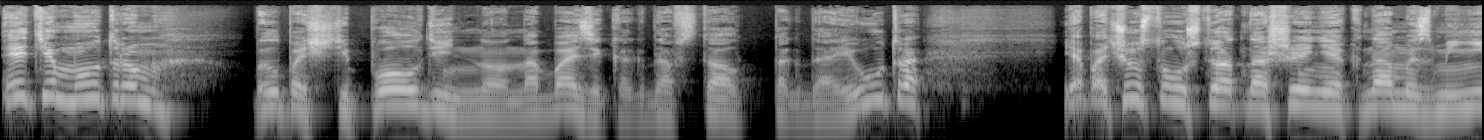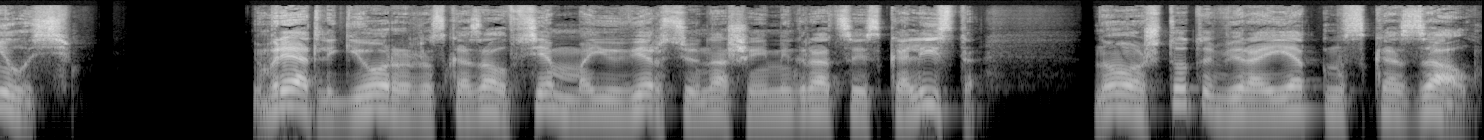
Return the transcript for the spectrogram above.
Этим утром был почти полдень, но на базе, когда встал тогда и утро, я почувствовал, что отношение к нам изменилось. Вряд ли Геора рассказал всем мою версию нашей эмиграции с Калиста, но что-то, вероятно, сказал.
